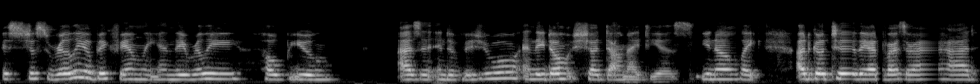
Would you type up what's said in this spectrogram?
it's just really a big family and they really help you as an individual and they don't shut down ideas. You know, like I'd go to the advisor I had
